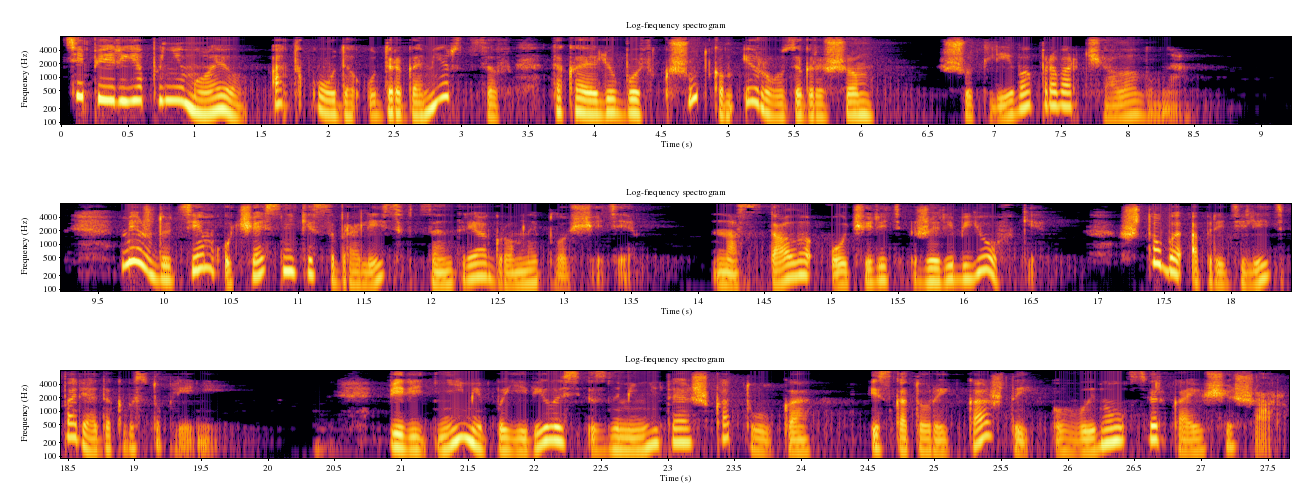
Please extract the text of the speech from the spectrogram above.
Теперь я понимаю, откуда у драгомирцев такая любовь к шуткам и розыгрышам, шутливо проворчала Луна. Между тем участники собрались в центре огромной площади настала очередь жеребьевки, чтобы определить порядок выступлений. Перед ними появилась знаменитая шкатулка, из которой каждый вынул сверкающий шар.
